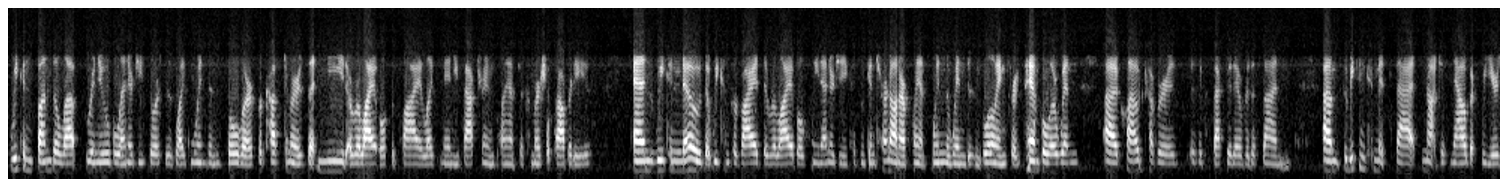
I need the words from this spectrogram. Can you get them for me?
we can bundle up renewable energy sources like wind and solar for customers that need a reliable supply, like manufacturing plants or commercial properties. And we can know that we can provide the reliable clean energy because we can turn on our plants when the wind isn't blowing, for example, or when uh, cloud cover is, is expected over the sun. Um, so we can commit to that not just now, but for years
